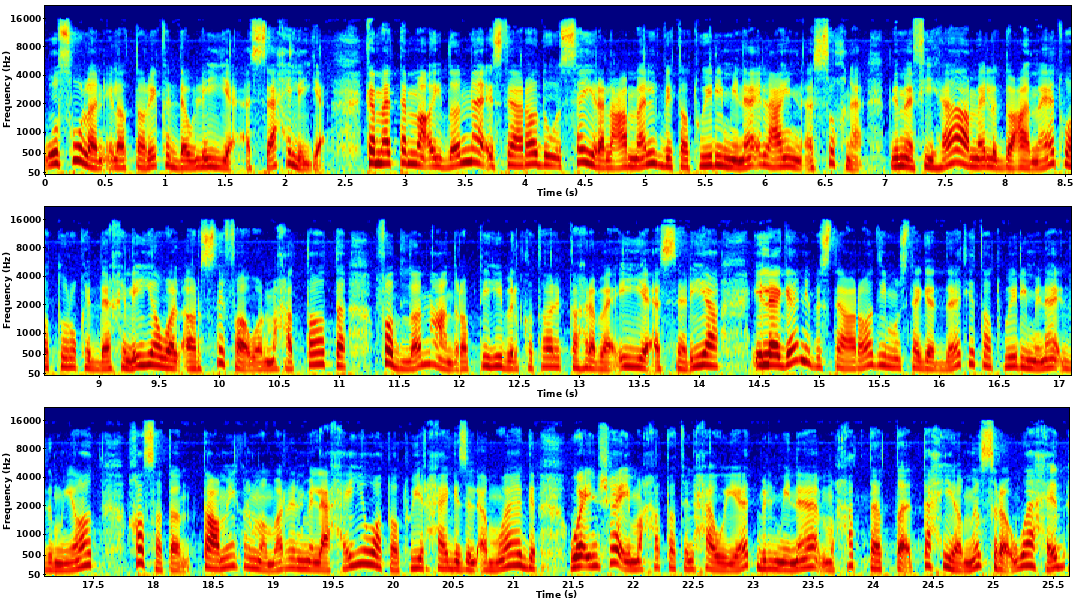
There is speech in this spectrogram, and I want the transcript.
وصولا إلى الطريق الدولي الساحلي. كما تم أيضا استعراض سير العمل بتطوير ميناء العين السخنة بما فيها أعمال الدعامات والطرق الداخلية والأرصفة والمحطات فضلا عن ربطه بالقطار الكهربائي السريع إلى جانب استعراض مستجدات تطوير ميناء دمياط خاصة تعميق الممر الملاحي وتطوير حاجز الأمواج وإنشاء محطة الحاويات بالميناء محطة تحت تحيا مصر واحد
